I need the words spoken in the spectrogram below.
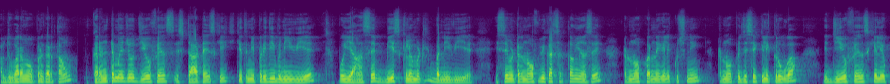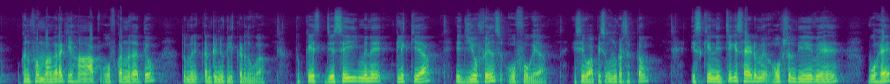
अब दोबारा मैं ओपन करता हूँ। करंट में जो जियो फेंस स्टार्ट है इसकी कितनी परिधि बनी हुई है, वो यहाँ से 20 किलोमीटर बनी हुई है। इसे मैं टर्न ऑफ़ भी कर सकता हूँ यहाँ से। टर्न ऑफ़ करने के लिए कुछ नहीं। टर्न ऑफ़ पे जैसे क्लिक करूँगा, ये जियो फेंस के लिए कन्फर्म मांग रहा है कि हाँ आप ऑफ़ करना चाहते हो तो मैंने कंटिन्यू क्लिक कर दूँगा। तो केस जैसे ही मैंने क्लिक किया, ये जियो फेंस ऑफ़ हो गया। इसे वापस ऑन कर सकता हूँ। इसके नीचे की साइड में ऑप्शन दिए हुए हैं, वो है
